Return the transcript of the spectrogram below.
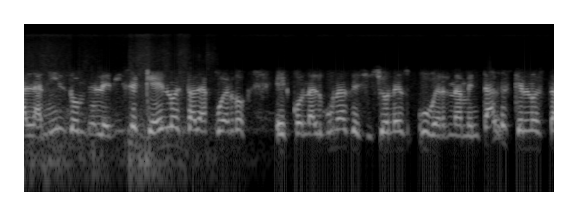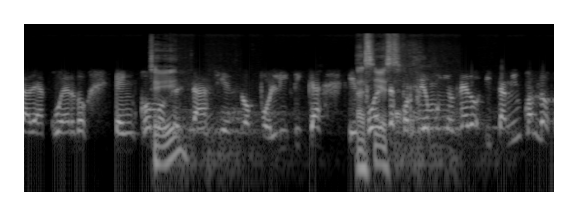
Alanís, donde le dice que él no está de acuerdo eh, con algunas decisiones gubernamentales, que él no está de acuerdo en cómo se está haciendo política, y fuerte Porfirio Muñoz Ledo. Y también cuando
